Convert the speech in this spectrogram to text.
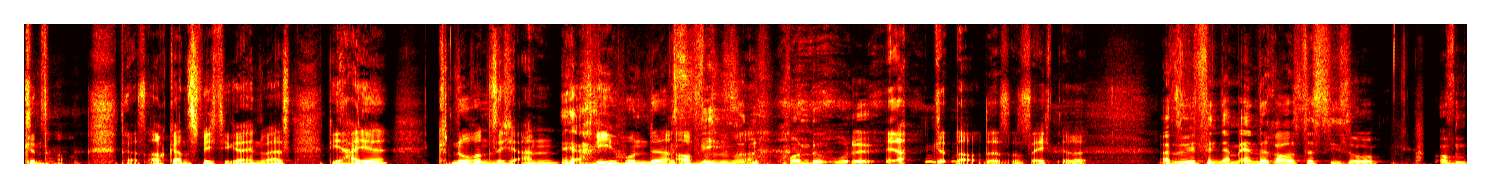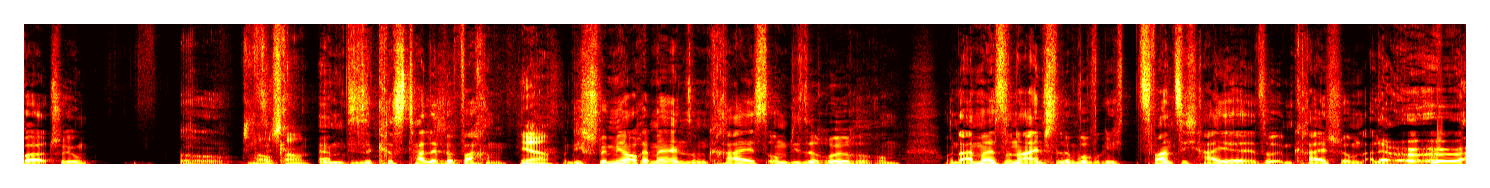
Genau. Das ist auch ganz wichtiger Hinweis. Die Haie knurren sich an Ja. wie Hunde auf Wie dem. so Hunderudel. ja, genau, das ist echt irre. Also wir finden am Ende raus, dass die so offenbar, Entschuldigung, diese, Raushauen. ähm, diese Kristalle bewachen. Ja, Und die schwimmen ja auch immer in so einem Kreis um diese Röhre rum. Und einmal ist so eine Einstellung, wo wirklich 20 Haie so im Kreis schwimmen und alle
